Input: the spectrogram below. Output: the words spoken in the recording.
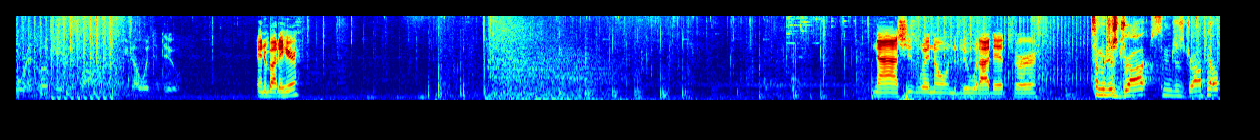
4 has located the bomb. You know what to do. Anybody here? Nah, she's waiting on one to do what I did to her. Someone just dropped. Someone just dropped help.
